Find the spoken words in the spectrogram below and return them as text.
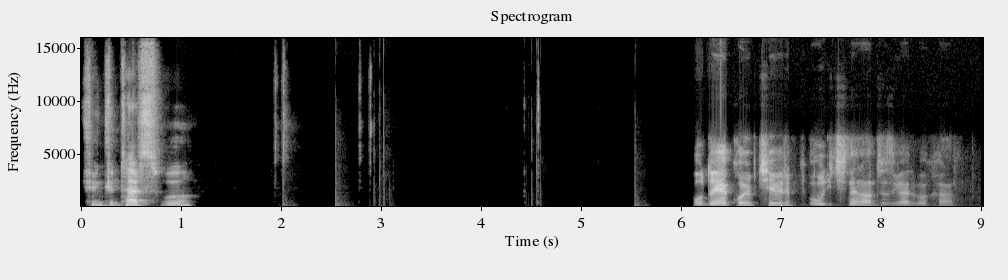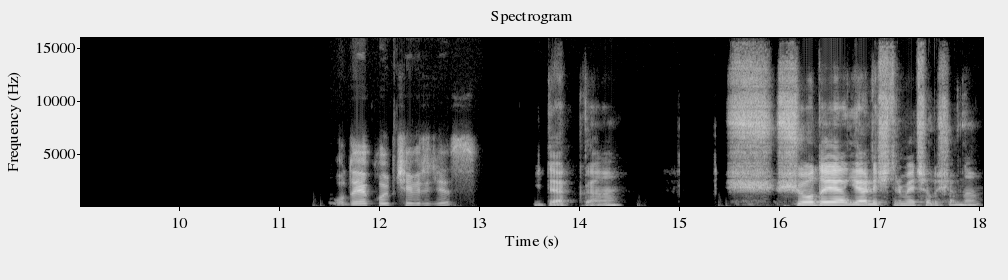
Çünkü ters bu. Odaya koyup çevirip o içinden alacağız galiba Kaan. Odaya koyup çevireceğiz. Bir dakika. Şu, odaya yerleştirmeye çalışıyorum da.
